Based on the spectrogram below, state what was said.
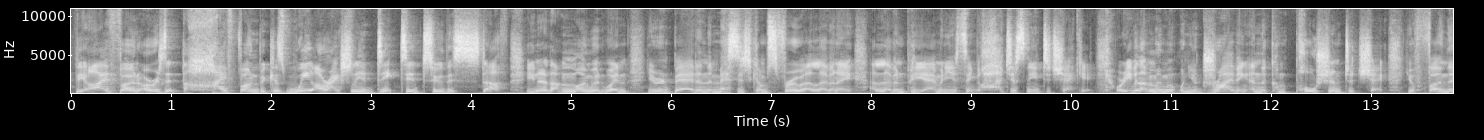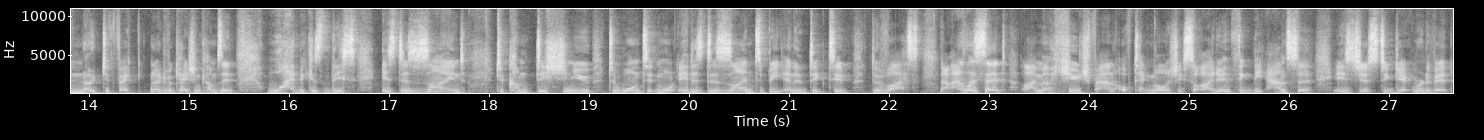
the iPhone or is it the iPhone? Because we are actually addicted to this stuff. You know that moment when you're in bed and the message comes through at 11, a, 11 p.m. and you think, oh, I just need to check it. Or even that moment when you're driving and the compulsion to check your phone, the notifi notification comes in. Why? Because this is designed to condition you to to want it more. It is designed to be an addictive device. Now, as I said, I'm a huge fan of technology, so I don't think the answer is just to get rid of it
